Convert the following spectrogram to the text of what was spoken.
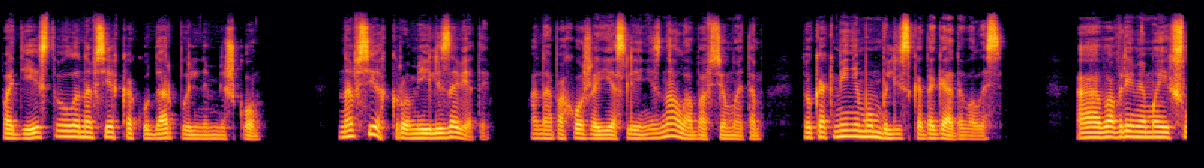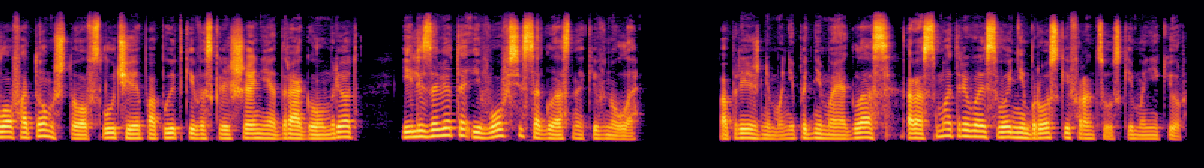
подействовало на всех как удар пыльным мешком. На всех, кроме Елизаветы. Она, похоже, если и не знала обо всем этом, то как минимум близко догадывалась. А во время моих слов о том, что в случае попытки воскрешения Драго умрет – Елизавета и вовсе согласно кивнула. По-прежнему, не поднимая глаз, рассматривая свой неброский французский маникюр.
